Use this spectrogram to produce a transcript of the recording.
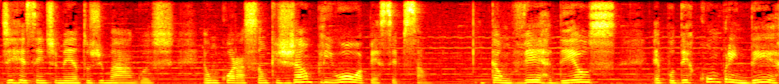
de ressentimentos, de mágoas, é um coração que já ampliou a percepção. Então, ver Deus é poder compreender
